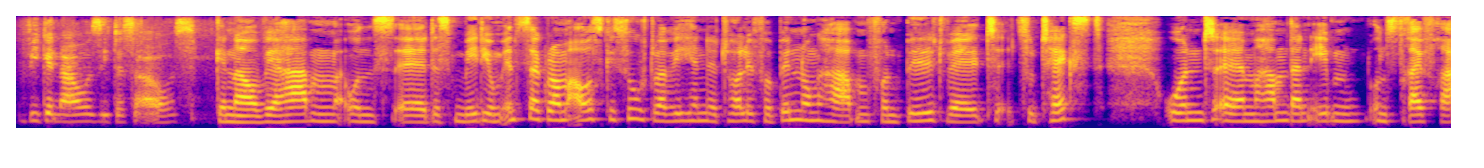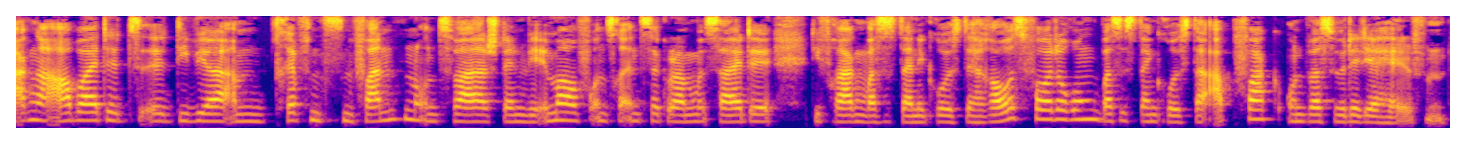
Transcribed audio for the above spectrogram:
wie genau sieht es aus? Genau, wir haben uns äh, das Medium Instagram ausgesucht, weil wir hier eine tolle Verbindung haben von Bildwelt zu Text und ähm, haben dann eben uns drei Fragen erarbeitet, äh, die wir am treffendsten fanden. Und zwar stellen wir immer auf unserer Instagram-Seite die Fragen, was ist deine größte Herausforderung, was ist dein größter Abfuck und was würde dir helfen?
